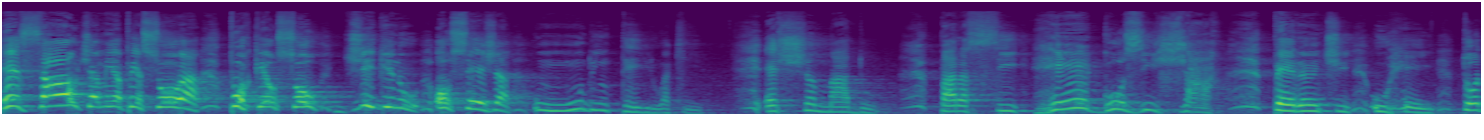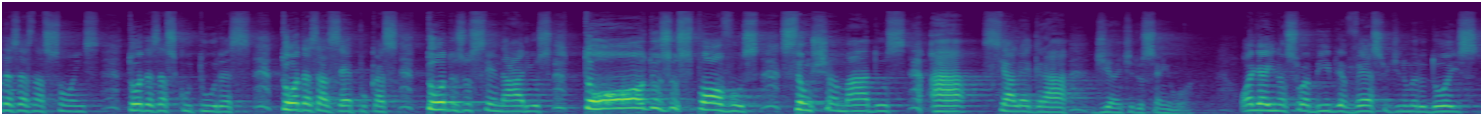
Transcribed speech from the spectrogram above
Exalte a minha pessoa, porque eu sou digno. Ou seja, o mundo inteiro aqui é chamado para se regozijar perante o Rei. Todas as nações, todas as culturas, todas as épocas, todos os cenários, todos os povos são chamados a se alegrar diante do Senhor. Olha aí na sua Bíblia, verso de número 2.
